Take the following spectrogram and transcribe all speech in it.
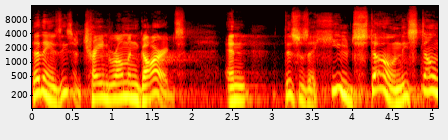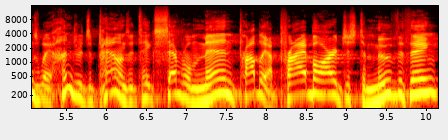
The other thing is, these are trained Roman guards. And this was a huge stone. These stones weigh hundreds of pounds. It takes several men, probably a pry bar, just to move the thing.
